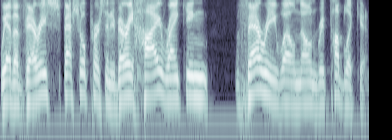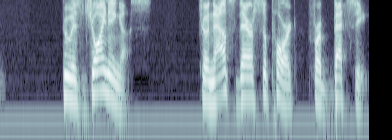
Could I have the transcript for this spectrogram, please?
We have a very special person, a very high ranking, very well known Republican who is joining us to announce their support for Betsy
